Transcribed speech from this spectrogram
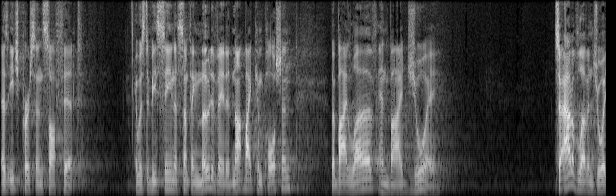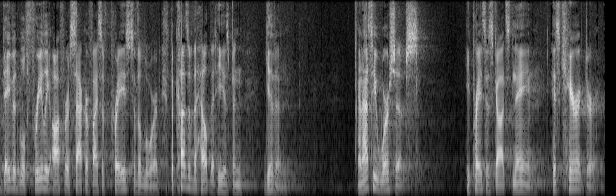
as each person saw fit. It was to be seen as something motivated not by compulsion, but by love and by joy so, out of love and joy, David will freely offer a sacrifice of praise to the Lord because of the help that he has been given. And as he worships, he praises God's name, his character,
